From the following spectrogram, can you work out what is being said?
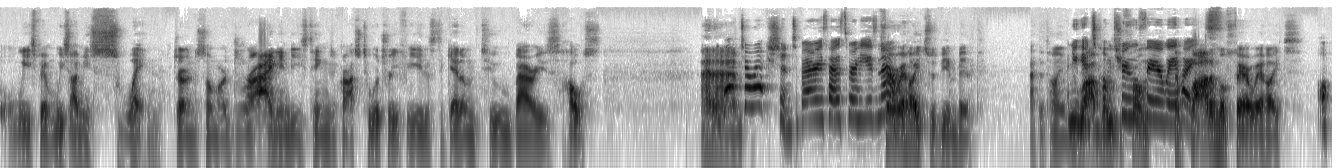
we spent we I mean sweating during the summer, dragging these things across two or three fields to get them to Barry's house. And In um, what direction? To Barry's house where he is now? Fairway Heights was being built at the time. And you get to come through from Fairway the Heights? bottom of Fairway Heights Up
